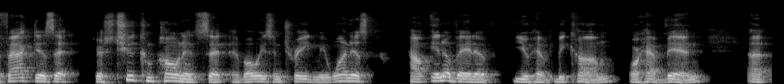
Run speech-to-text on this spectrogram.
fact is that there's two components that have always intrigued me. One is how innovative you have become or have been uh,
